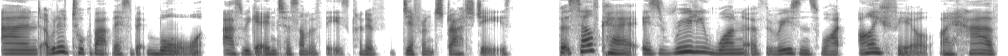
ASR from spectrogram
And I'm going to talk about this a bit more as we get into some of these kind of different strategies. But self care is really one of the reasons why I feel I have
